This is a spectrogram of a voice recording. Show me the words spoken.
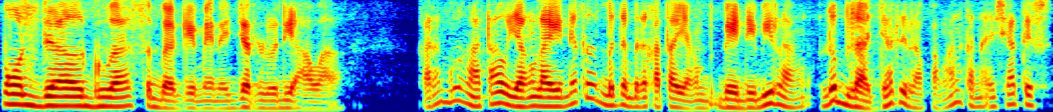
modal gue sebagai manajer dulu di awal. Karena gue nggak tahu yang lainnya tuh bener-bener kata yang BD bilang, lu belajar di lapangan karena inisiatif.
